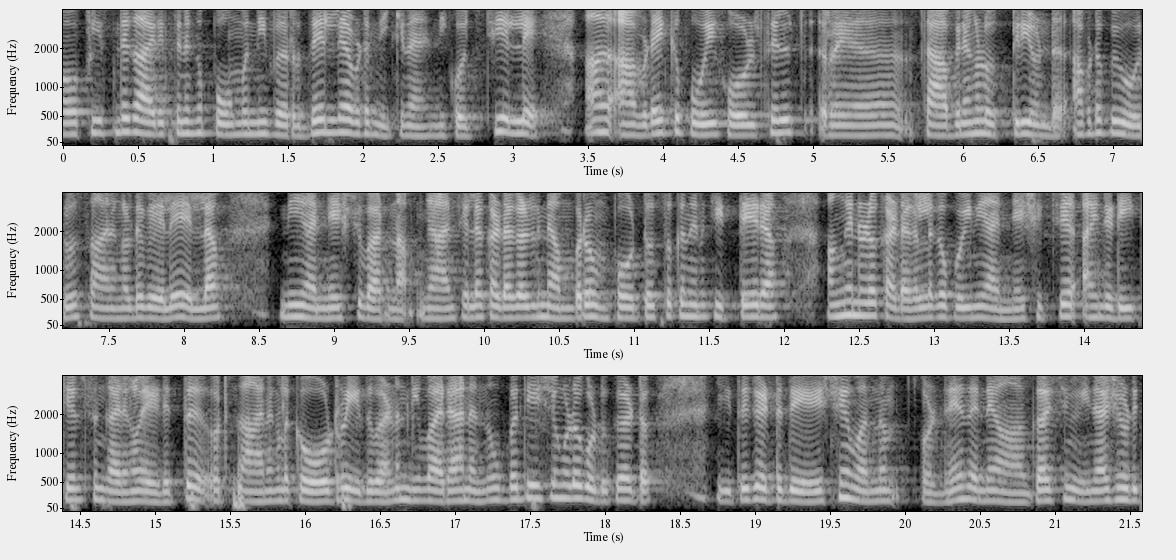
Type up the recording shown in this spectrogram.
ഓഫീസിന്റെ കാര്യത്തിനൊക്കെ പോകുമ്പോൾ നീ വെറുതെ അല്ലേ അവിടെ നിൽക്കണേ നീ കൊച്ചിയല്ലേ? ആ അവിടേക്ക് പോയി ഹോൾസെയിൽ സ്ഥാപനങ്ങൾ ഒത്തിരി ഉണ്ട്. അവിടെ പോയി ഓരോ സാധനങ്ങളുടെ വിലയെല്ലാം നീ അന്വേഷിച്ച് വരണം. ഞാൻ ചില കടകളുടെ നമ്പറും ഫോട്ടോസൊക്കെ നിനക്ക് ഇട്ടുതരാം അങ്ങനെയുള്ള കടകളിലൊക്കെ പോയി നീ അന്വേഷിച്ച് അതിന്റെ ഡീറ്റെയിൽസും കാര്യങ്ങളും എടുത്ത് ഒരു സാധനങ്ങളൊക്കെ ഓർഡർ ചെയ്ത് വേണം നീ വരാനെന്ന് ഉപദേശം കൂടെ കൊടുക്കുക കേട്ടോ. ഇത് കേട്ട് ദേഷ്യം വന്നും ഉടനെ തന്നെ ആകാശ് മീനാക്ഷിയോട്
